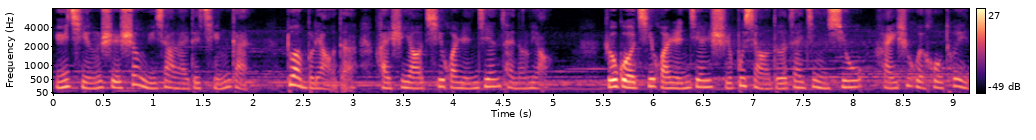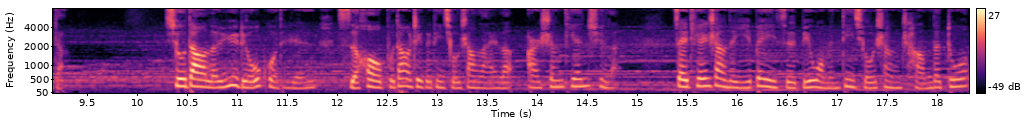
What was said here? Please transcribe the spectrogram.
余情是剩余下来的情感，断不了的，还是要七还人间才能了。如果七还人间时不晓得再进修，还是会后退的。修到了预留果的人，死后不到这个地球上来了，而升天去了，在天上的一辈子比我们地球上长得多。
